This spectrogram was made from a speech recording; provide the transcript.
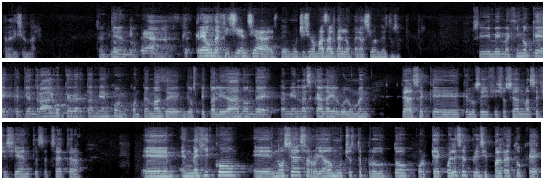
tradicional. Te entiendo. Crea, una eficiencia este, muchísimo más alta en la operación de estos activos. Sí, me imagino que, tendrá algo que ver también con, temas de, de, hospitalidad, donde también la escala y el volumen te hace que, que los edificios sean más eficientes, etcétera. Eh, en México eh, no se ha desarrollado mucho este producto porque ¿cuál es el principal reto que,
